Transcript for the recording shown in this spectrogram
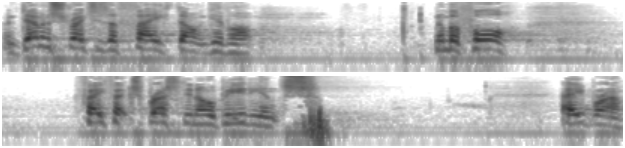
And demonstrators of faith don't give up. Number four, faith expressed in obedience. Abraham,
